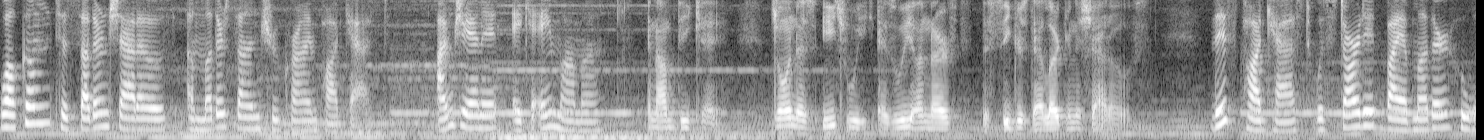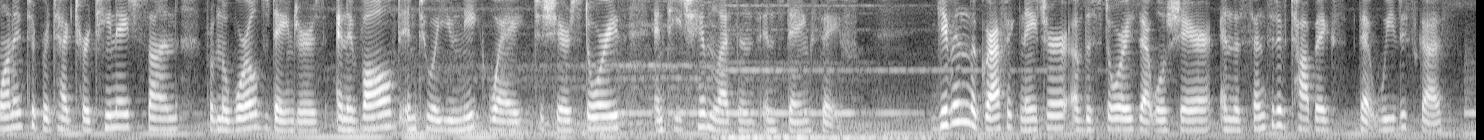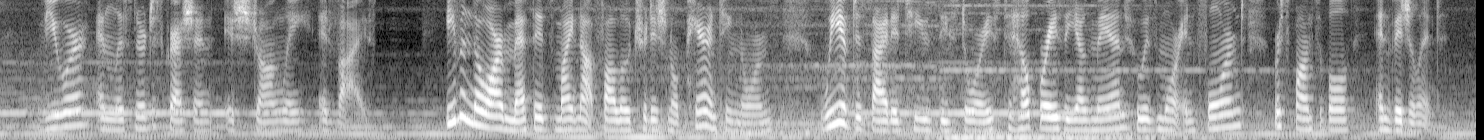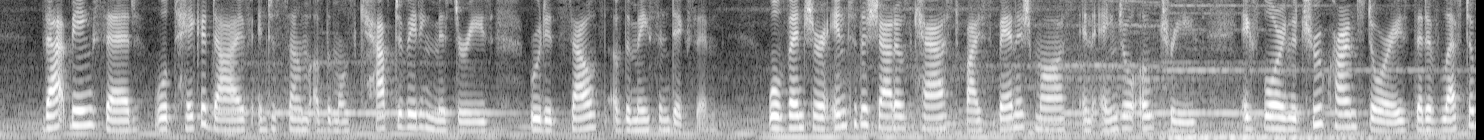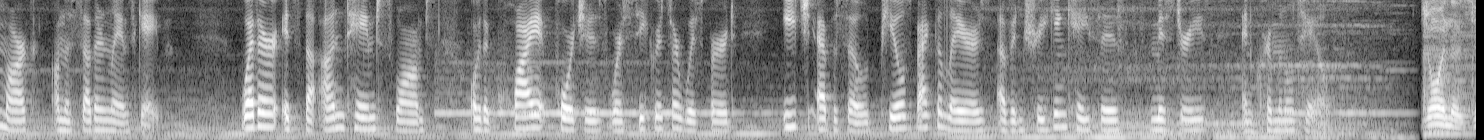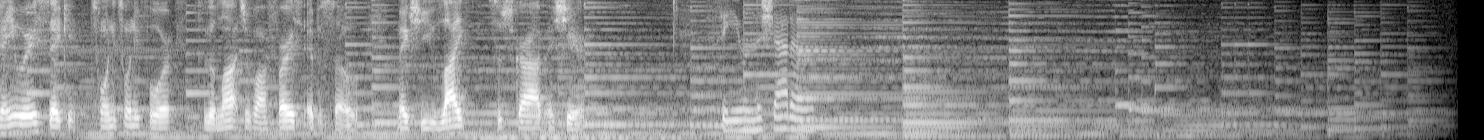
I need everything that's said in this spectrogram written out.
Welcome to Southern Shadows, a mother son true crime podcast. I'm Janet, aka Mama. And I'm DK. Join us each week as we unearth the secrets that lurk in the shadows. This podcast was started by a mother who wanted to protect her teenage son from the world's dangers and evolved into a unique way to share stories and teach him lessons in staying safe. Given the graphic nature of the stories that we'll share and the sensitive topics that we discuss, viewer and listener discretion is strongly advised. Even though our methods might not follow traditional parenting norms, we have decided to use these stories to help raise a young man who is more informed, responsible, and vigilant. That being said, we'll take a dive into some of the most captivating mysteries rooted south of the Mason Dixon. We'll venture into the shadows cast by Spanish moss and angel oak trees, exploring the true crime stories that have left a mark on the southern landscape. Whether it's the untamed swamps or the quiet porches where secrets are whispered, each episode peels back the layers of intriguing cases, mysteries, and criminal tales. Join us January 2nd, 2024 for the launch of our first episode. Make sure you like, subscribe, and share. See you in the shadows.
